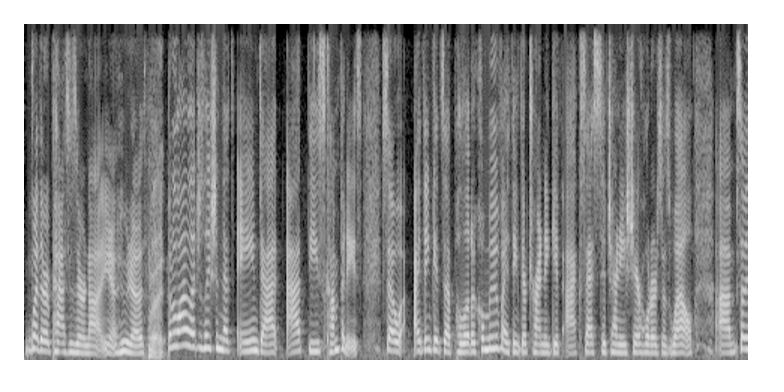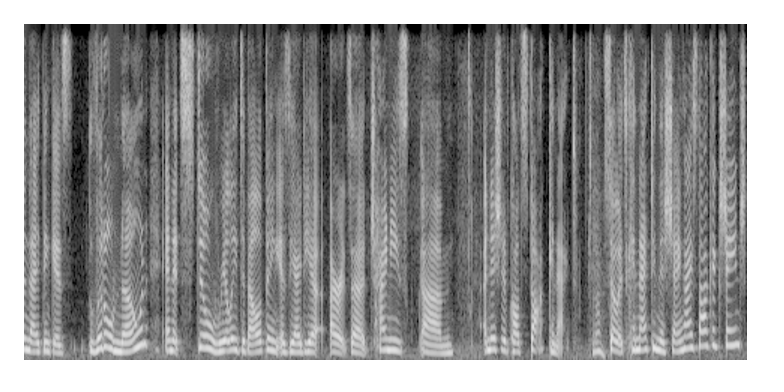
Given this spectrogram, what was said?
whether it passes or not, you know, who knows. Right. But lot of legislation that's aimed at at these companies. So I think it's a political move. I think they're trying to give access to Chinese shareholders as well. Um, something that I think is little known and it's still really developing is the idea, or it's a Chinese um, initiative called Stock Connect. Oh. So it's connecting the Shanghai Stock Exchange,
